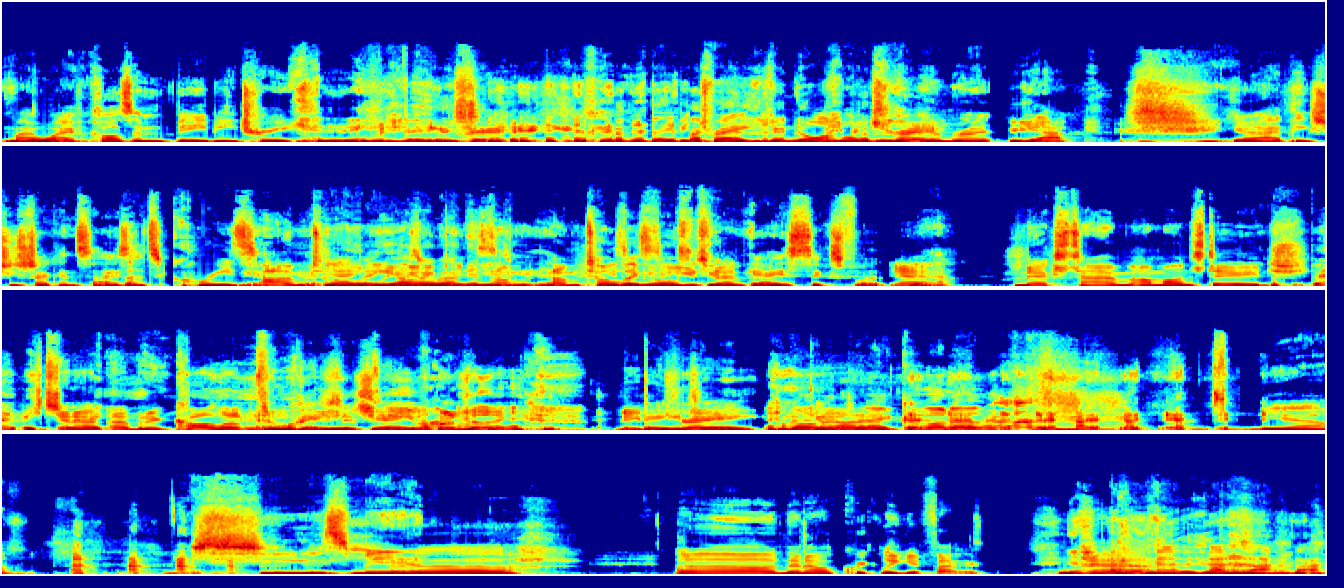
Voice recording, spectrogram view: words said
my wife calls him Baby Trey Kennedy. baby Trey. baby Trey. You know I'm older Trey. than him, right? yeah, yeah. I think she's circumcised. That's crazy. I'm Yeah, totally, he- using, he's- I'm, I'm he's totally like going those to use two. that. yeah, he's six foot. Yeah. next time I'm on stage, Baby and I, am going to call up the Baby worship Trey. team. I'm be like, Baby, Baby Trey, Trey, come on come up. on Hey, come on up. yeah. Jeez, man. Uh, Oh, then I'll quickly get fired. Uh,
